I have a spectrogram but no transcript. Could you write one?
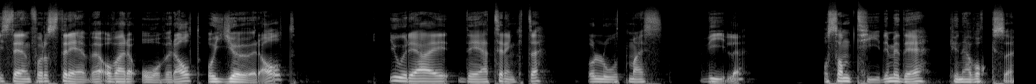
Istedenfor å streve å være overalt og gjøre alt, gjorde jeg det jeg trengte, og lot meg hvile. Og samtidig med det kunne jeg vokse.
